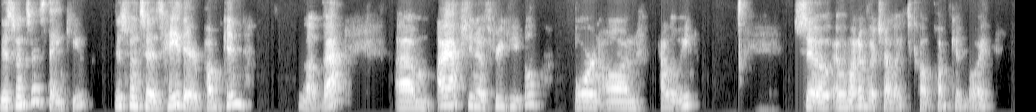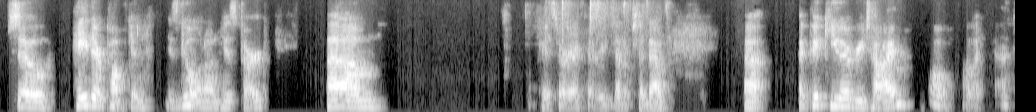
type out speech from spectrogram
this one says thank you. This one says, hey there, pumpkin. Love that. Um, I actually know three people born on Halloween. So, and one of which I like to call Pumpkin Boy. So Hey there, pumpkin is going on his card. Um, okay, sorry, I can't read that upside down. Uh, I pick you every time. Oh, I like that.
